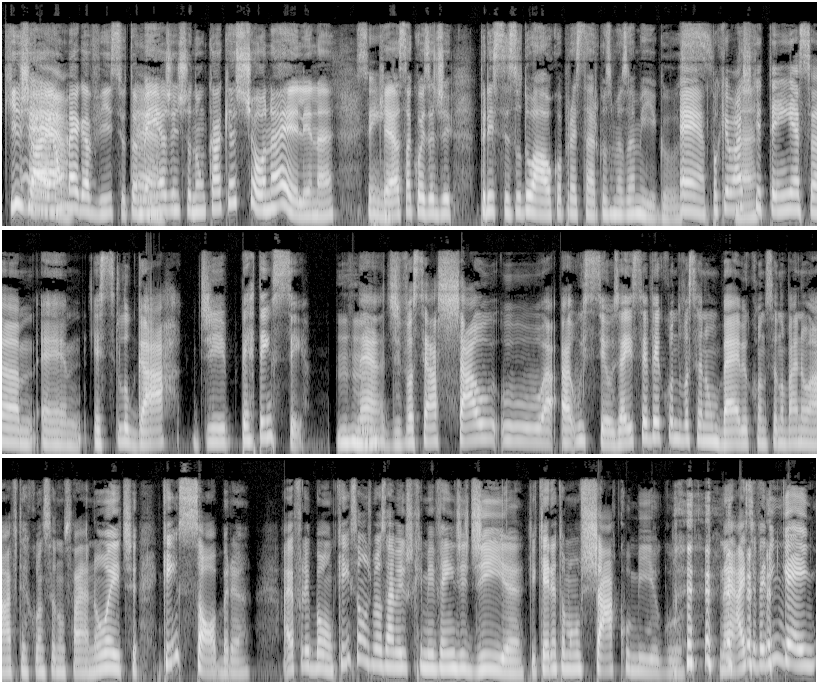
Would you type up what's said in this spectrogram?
que já é, é um mega vício também, é. a gente nunca questiona ele, né? Sim. Que é essa coisa de preciso do álcool para estar com os meus amigos. É, porque eu né? acho que tem essa, é, esse lugar de pertencer. Uhum. Né? De você achar o, o a, os seus. Aí você vê quando você não bebe, quando você não vai no after, quando você não sai à noite, quem sobra? Aí eu falei, bom, quem são os meus amigos que me vêm de dia, que querem tomar um chá comigo? né? Aí você vê ninguém.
